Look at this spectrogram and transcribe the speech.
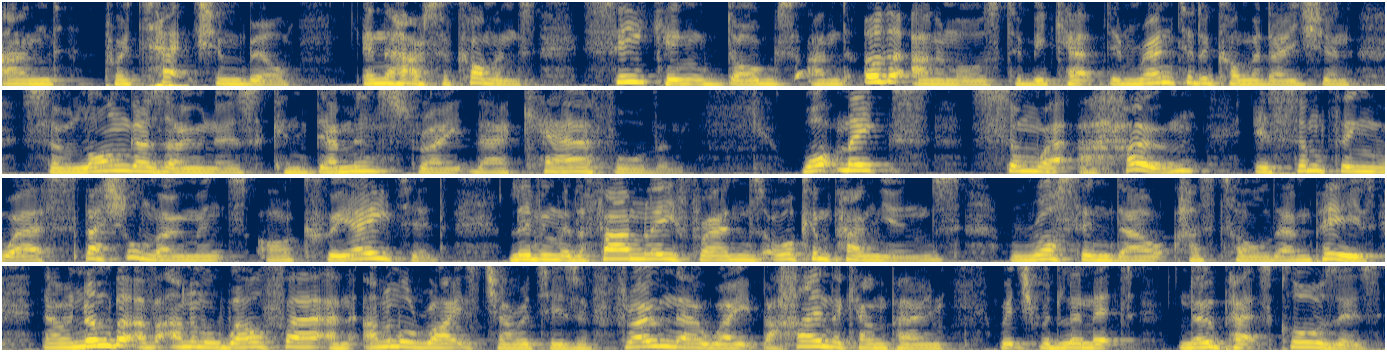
and Protection Bill, in the House of Commons, seeking dogs and other animals to be kept in rented accommodation so long as owners can demonstrate their care for them. What makes somewhere a home is something where special moments are created. Living with a family, friends, or companions, Rosindell has told MPs. Now, a number of animal welfare and animal rights charities have thrown their weight behind the campaign, which would limit no pets clauses.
